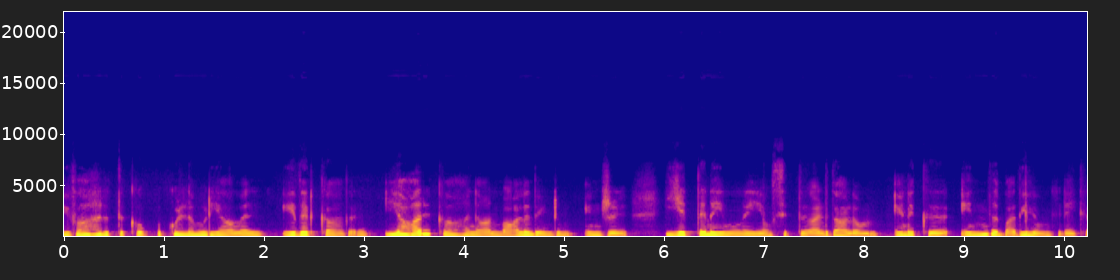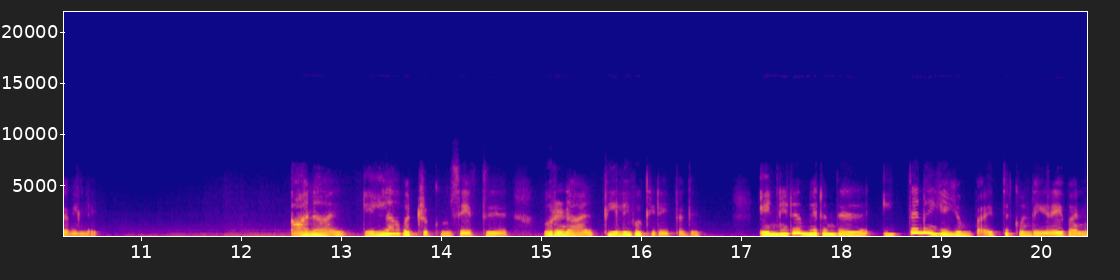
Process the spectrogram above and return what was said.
விவாகரத்துக்கு ஒப்புக்கொள்ள முடியாமல் எதற்காக யாருக்காக நான் வாழ வேண்டும் என்று எத்தனை முறை யோசித்து அழுதாலும் எனக்கு எந்த பதிலும் கிடைக்கவில்லை. ஆனால் எல்லாவற்றுக்கும் சேர்த்து ஒரு நாள் தெளிவு கிடைத்தது. என்னிடமிருந்து இத்தனையையும் பறித்து கொண்ட இறைவன்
